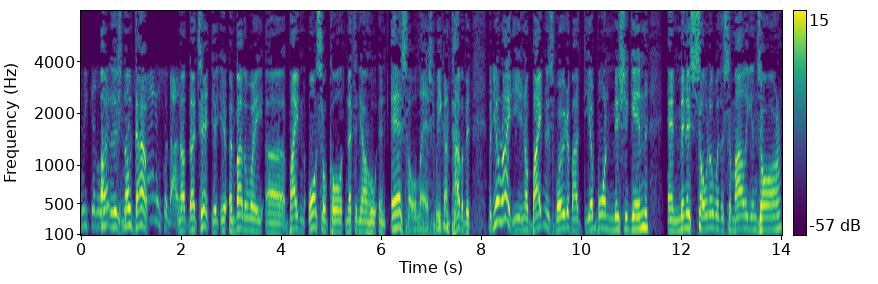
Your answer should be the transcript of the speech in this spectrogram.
freaking election. Oh, there's no that's doubt. no, it. that's it. And by the way, uh, Biden also called Netanyahu an asshole last week on top of it. But you're right. You know, Biden is worried about Dearborn, Michigan and Minnesota where the Somalians are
